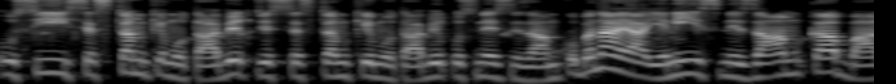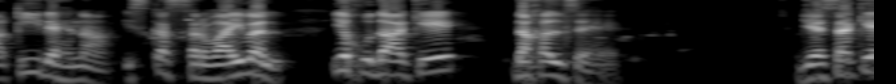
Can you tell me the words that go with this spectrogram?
उसी सिस्टम के मुताबिक जिस सिस्टम के मुताबिक उसने इस निज़ाम को बनाया। यानी इस निज़ाम का बाकी रहना इसका सर्वाइवल ये खुदा के दखल से है। जैसा कि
